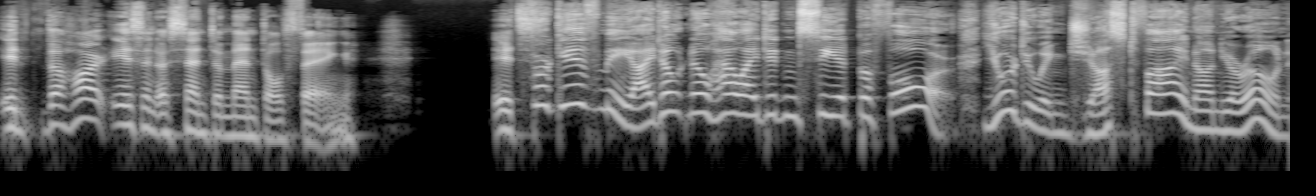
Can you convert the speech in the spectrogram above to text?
It, the heart isn't a sentimental thing. It's Forgive me, I don't know how I didn't see it before. You're doing just fine on your own,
